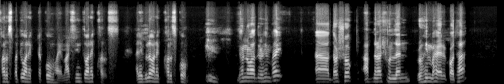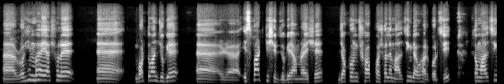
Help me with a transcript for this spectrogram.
খরচপাতিও অনেকটা কম হয় মার্জিন তো অনেক খরচ, আর এগুলো অনেক খরচ কম। ধন্যবাদ রহিম ভাই। দর্শক, আপনারা শুনলেন রহিম ভাইয়ের কথা। রহিম ভাই আসলে বর্তমান যুগে স্মার্ট কৃষির যুগে আমরা এসে যখন সব ফসলে মালচিং ব্যবহার করছি, তো মালচিং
